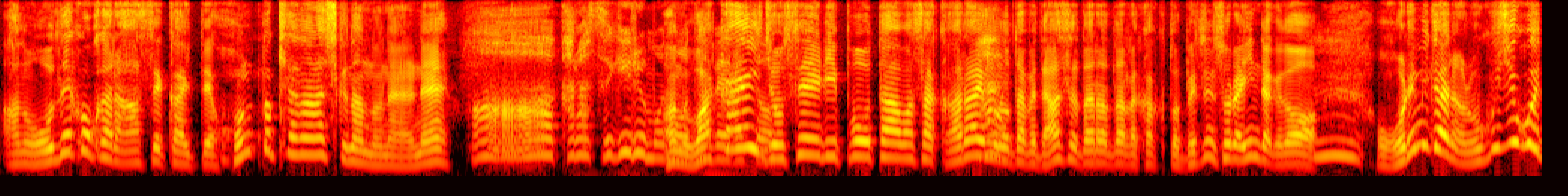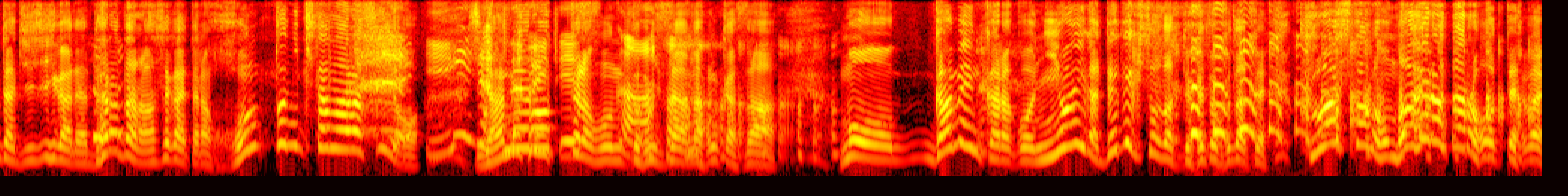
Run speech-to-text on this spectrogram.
あのおでこから汗かいてほんと汚らしくなるのねあああ辛すぎるものあのを食べると。若い女性リポーターはさ辛いもの食べて汗だらだらかくと別にそれはいいんだけど、うん俺みたいな60超えたじじいがねだらだら汗かいたら本当に汚らしいよ。やめろってのは本当にさなんかさもう画面からこう匂いが出てきそうだって言うとこだって食わしたのお前らだろうってふざ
